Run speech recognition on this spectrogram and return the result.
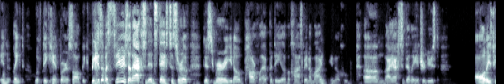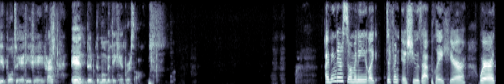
in, linked with "They Can't Burn Us All" because of a series of accidents, thanks to sort of this very you know powerful empathy of a classmate of mine, you know, who um, I accidentally introduced all these people to anti-Asian crimes and the, the movement "They Can't Burn Us All." I think there's so many like different issues at play here where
